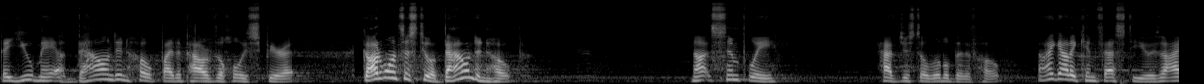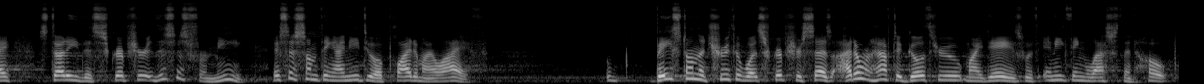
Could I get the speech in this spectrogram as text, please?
that you may abound in hope by the power of the Holy Spirit. God wants us to abound in hope, not simply have just a little bit of hope. I got to confess to you, as I study this scripture, this is for me. This is something I need to apply to my life. Based on the truth of what scripture says, I don't have to go through my days with anything less than hope.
